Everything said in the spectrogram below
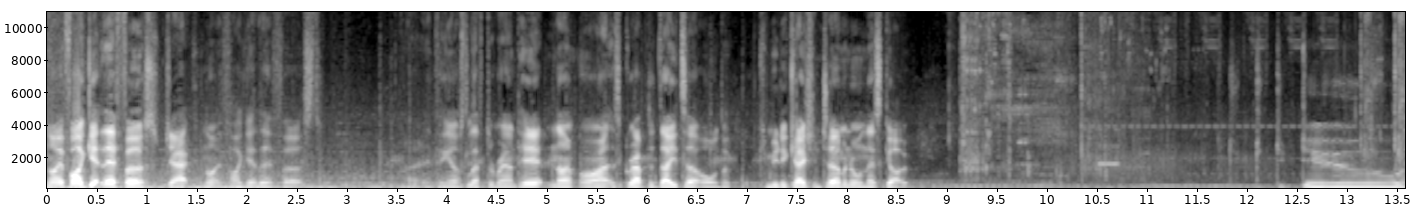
Not if I get there first, Jack. Not if I get there first. Right, anything else left around here? No. Alright, let's grab the data or the communication terminal and let's go. Do, do, do,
